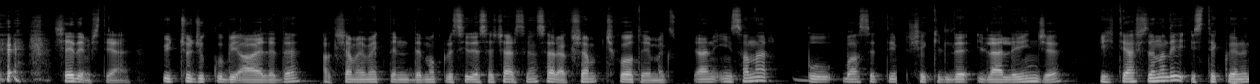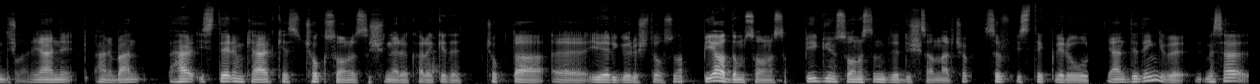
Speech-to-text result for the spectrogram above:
şey demişti yani. Üç çocuklu bir ailede akşam yemeklerini demokrasiyle seçerseniz her akşam çikolata yemek. Yani insanlar bu bahsettiğim şekilde ilerleyince ihtiyaçlarını değil isteklerini düşünüyorlar. Yani hani ben her isterim ki herkes çok sonrası düşünerek hareket et. Çok daha e, ileri görüşte olsun. Bir adım sonrası, bir gün sonrasını bile düşünenler çok. Sırf istekleri uğur. Yani dediğin gibi mesela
